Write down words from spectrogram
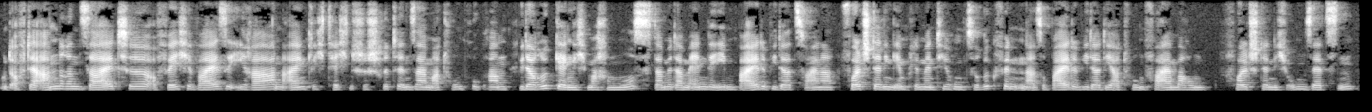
und auf der anderen Seite, auf welche Weise Iran eigentlich technische Schritte in seinem Atomprogramm wieder rückgängig machen muss, damit am Ende eben beide wieder zu einer vollständigen Implementierung zurückfinden, also beide beide wieder die Atomvereinbarung vollständig umsetzen.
